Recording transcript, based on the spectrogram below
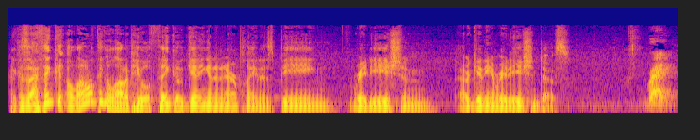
because I think I don't think a lot of people think of getting in an airplane as being radiation or getting a radiation dose. Right.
